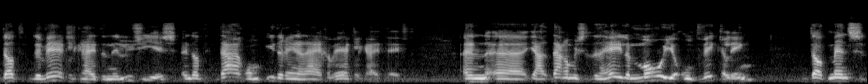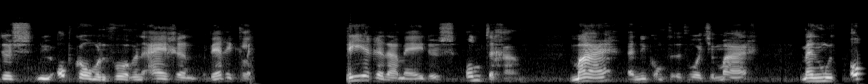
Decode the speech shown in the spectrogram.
dat de werkelijkheid een illusie is en dat daarom iedereen een eigen werkelijkheid heeft. En ja, daarom is het een hele mooie ontwikkeling dat mensen dus nu opkomen voor hun eigen werkelijkheid. Leren daarmee dus om te gaan. Maar, en nu komt het woordje maar, men moet ook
